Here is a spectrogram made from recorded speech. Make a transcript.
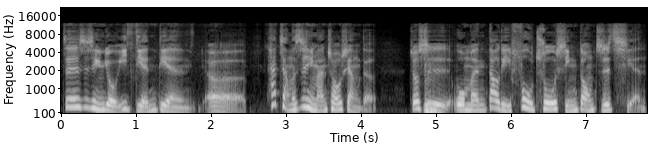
这件事情有一点点呃，他讲的事情蛮抽象的，就是我们到底付出行动之前，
